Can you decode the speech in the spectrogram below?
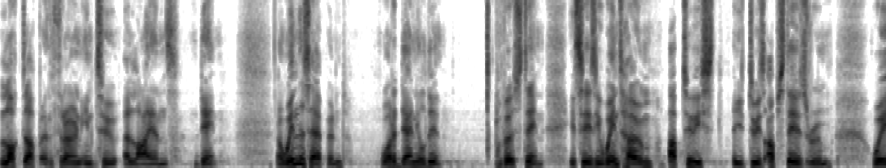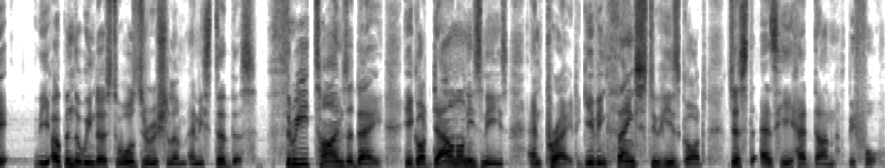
locked up and thrown into a lion's den. And when this happened, what did Daniel do? Verse 10, it says he went home up to his, to his upstairs room where he opened the windows towards Jerusalem and he did this. Three times a day, he got down on his knees and prayed, giving thanks to his God, just as he had done before.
